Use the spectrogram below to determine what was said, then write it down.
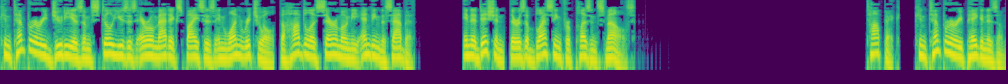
Contemporary Judaism still uses aromatic spices in one ritual, the Havdalah ceremony ending the Sabbath. In addition, there is a blessing for pleasant smells. Contemporary paganism.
